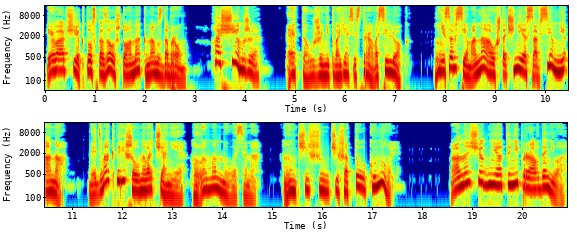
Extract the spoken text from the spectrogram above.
И вообще, кто сказал, что она к нам с добром?» «А с чем же?» «Это уже не твоя сестра, Василек. Не совсем она, а уж точнее, совсем не она. Ведьмак перешел на ворчание. Ломанулась она. Учишь, учишь, а толку ноль. А насчет дня ты не прав, Данила,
